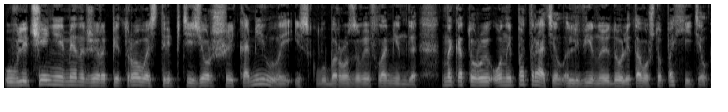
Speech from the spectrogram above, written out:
Увлечение менеджера Петрова стриптизершей Камиллой из клуба «Розовый фламинго», на которую он и потратил львиную долю того, что похитил,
